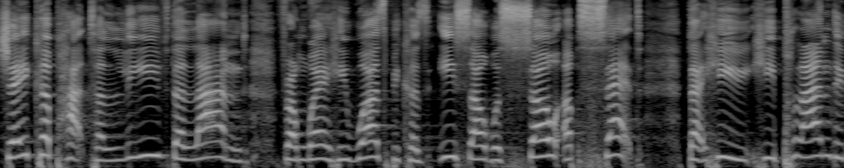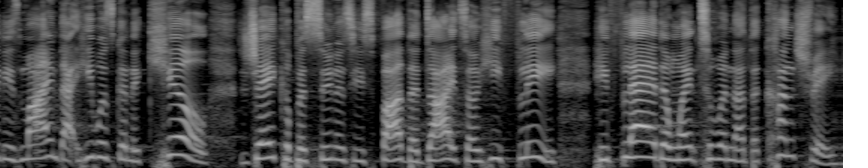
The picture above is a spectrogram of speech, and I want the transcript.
Jacob had to leave the land from where he was because Esau was so upset that he, he planned in his mind that he was going to kill Jacob as soon as his father died. So he flee, he fled and went to another country.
